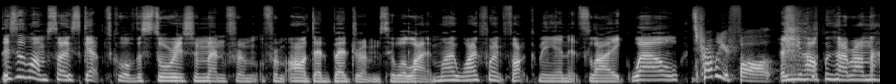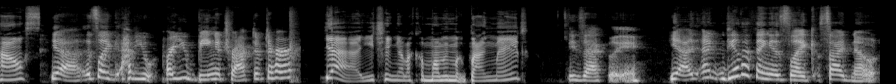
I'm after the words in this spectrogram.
This is why I'm so skeptical of the stories from men from from our dead bedrooms who are like, my wife won't fuck me, and it's like, well, it's probably your fault. Are you helping her around the house? Yeah, it's like, have you are you being attractive to her? Yeah, you treating her like a mummy McBang maid. Exactly. Yeah, and the other thing is like, side note.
